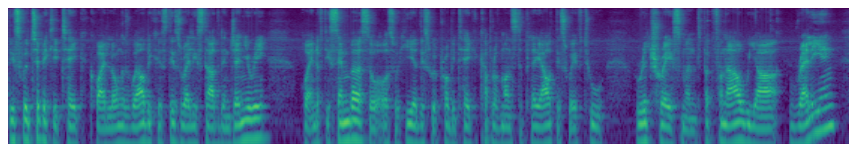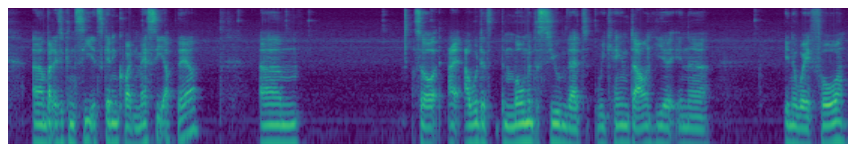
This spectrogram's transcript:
This will typically take quite long as well because this rally started in January or end of December. So also here, this will probably take a couple of months to play out this wave two retracement. But for now, we are rallying. Um, but as you can see, it's getting quite messy up there. Um, so I, I would at the moment assume that we came down here in a in a wave 4,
